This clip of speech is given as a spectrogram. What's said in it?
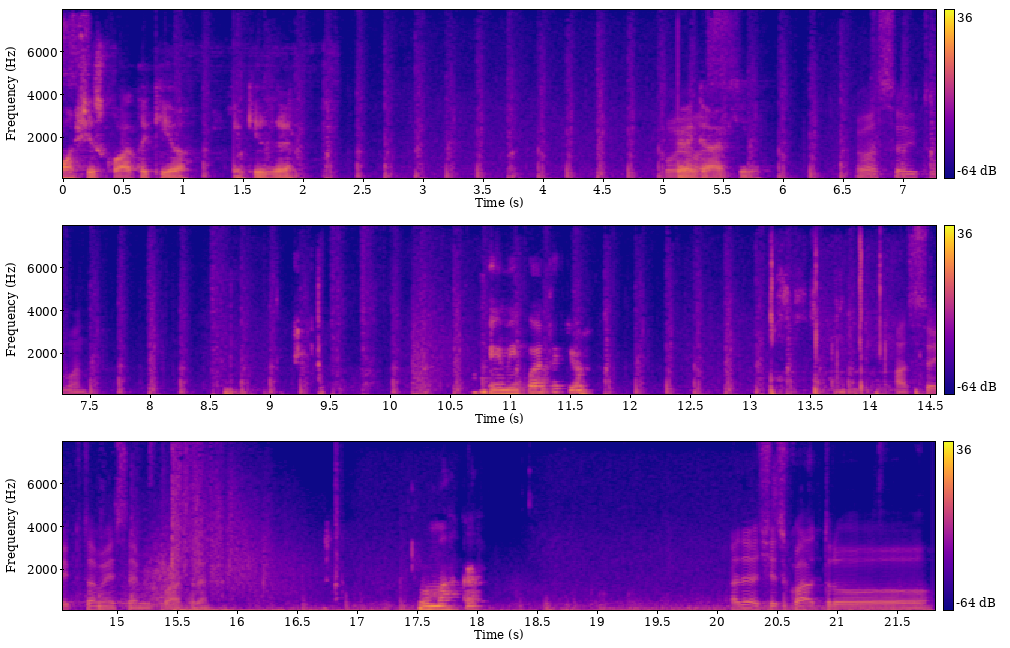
Ó, um X4 aqui, ó. Quem quiser Vou pegar eu, aqui. eu aceito, mano. M4 aqui, ó. Aceito também esse M4, né? Vou marcar. Cadê o X4?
